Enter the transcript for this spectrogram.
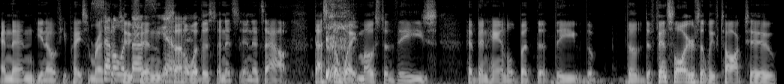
and then you know if you pay some Settle with us, restitution, yeah. settle with us, and it's and it's out. That's the way most of these have been handled. But the the the the defense lawyers that we've talked to,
